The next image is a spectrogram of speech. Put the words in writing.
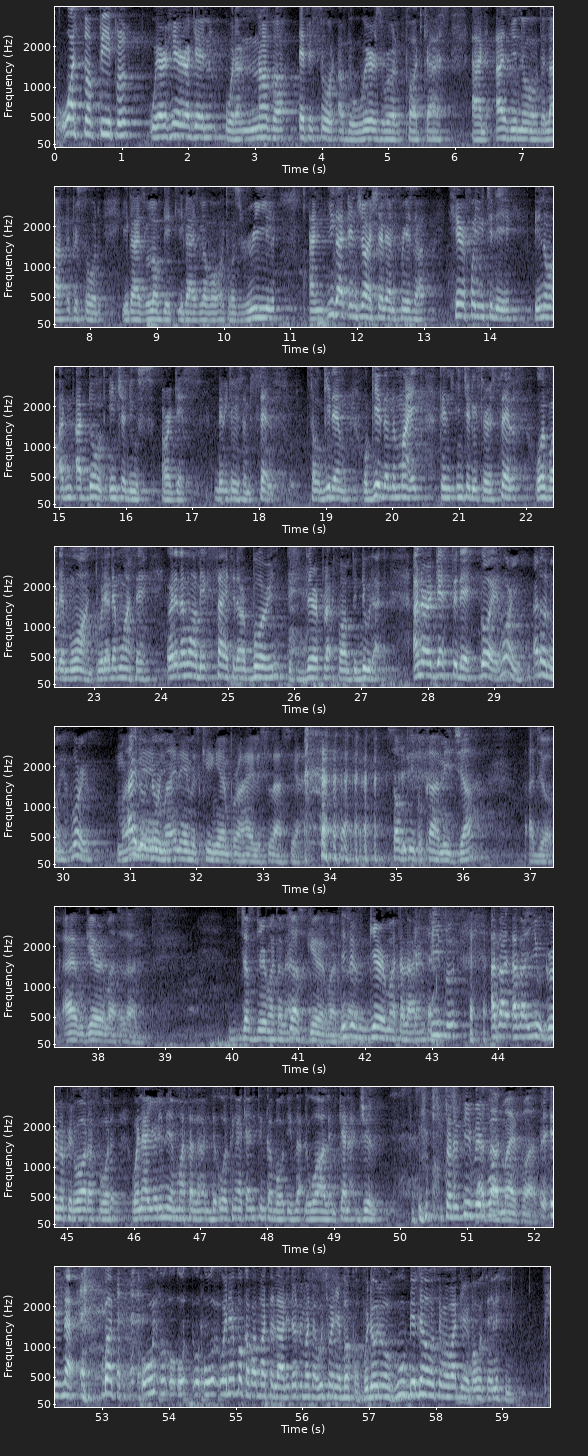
What's up, people? We're here again with another episode of the Where's World podcast. And as you know, the last episode, you guys loved it. You guys love how it was real. And you guys enjoy Shelly and Fraser. Here for you today. You know, I, I don't introduce our guests, they introduce themselves. So give them, we'll give them the mic to introduce themselves, whatever them want. Whether them want to say, whether them want to be excited or boring, it's their platform to do that. And our guest today, go ahead. Who are you? I don't know you. Who are you? My I don't name, know you. My name is King Emperor Haile Selassie. Some people call me Ja. A joke. I am Gary Matalon. Just Gary Matalon. Just Gary Matalon. This is Gary Matalon. And people, as a, as a youth growing up in Waterford, when I hear the name Matalon, the only thing I can think about is that the wall and cannot drill. so the people That's not my fault. It's not. But when I buck up at Matalon, it doesn't matter which one you buck up. We don't know who built the house over there, but we say, listen,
